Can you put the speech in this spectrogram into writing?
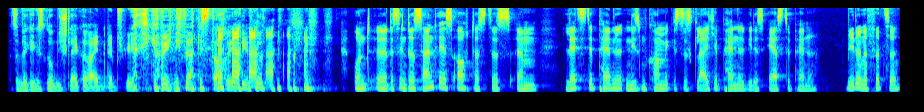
Also mir ging es nur um die Schlägereien in dem Spiel. Ich kann mich nicht mehr an die Story erinnern. Und äh, das Interessante ist auch, dass das ähm, letzte Panel in diesem Comic ist das gleiche Panel wie das erste Panel. Wieder eine Pfütze?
